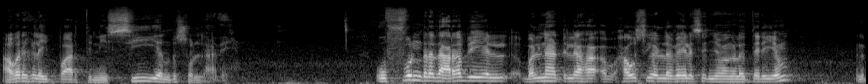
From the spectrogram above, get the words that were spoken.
அவர்களை பார்த்து நீ சி என்று சொல்லாதே. உஃப்ன்றது அரபியல் வெளிநாட்டில் ஹவுஸ்களில் வேலை செஞ்சவங்களுக்கு தெரியும். அந்த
